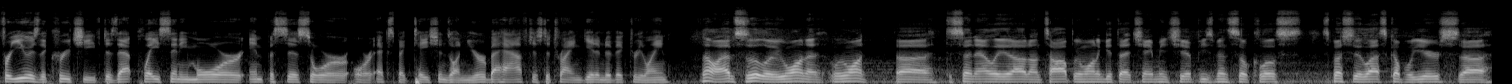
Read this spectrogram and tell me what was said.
For you as the crew chief, does that place any more emphasis or, or expectations on your behalf just to try and get him to victory lane? No, absolutely. We want to we want uh, to send Elliott out on top. We want to get that championship. He's been so close, especially the last couple years. Uh,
